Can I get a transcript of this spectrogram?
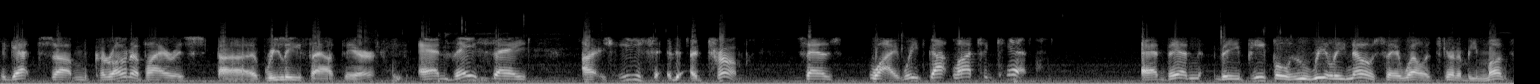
to get some coronavirus uh, relief out there, and they say uh, he's uh, Trump says, "Why we've got lots of kits." And then the people who really know say, well, it's going to be months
